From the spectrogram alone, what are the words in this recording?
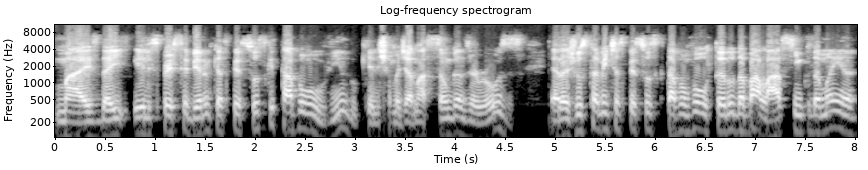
Mas daí eles perceberam que as pessoas que estavam ouvindo, que ele chama de a nação Guns N' Roses, eram justamente as pessoas que estavam voltando da balada às 5 da manhã,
